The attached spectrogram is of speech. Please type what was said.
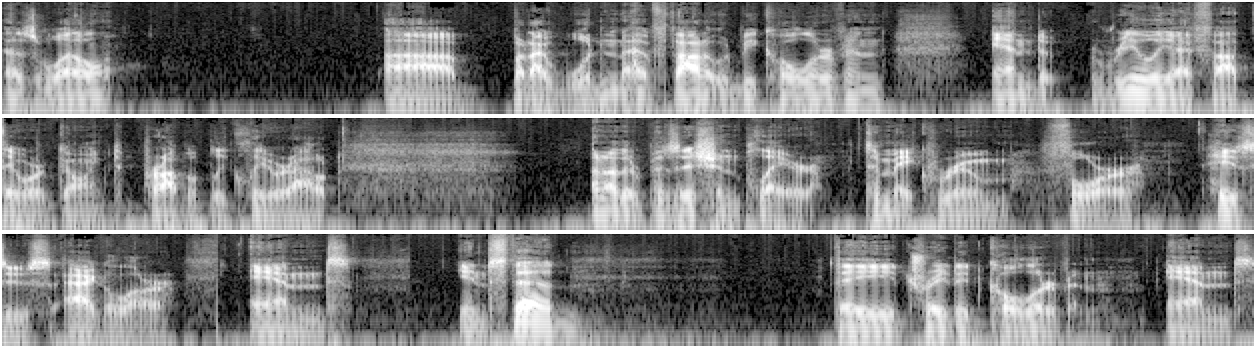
as well. Uh, but I wouldn't have thought it would be Cole Irvin. And really, I thought they were going to probably clear out another position player to make room for Jesus Aguilar. And instead, they traded Cole Irvin. And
